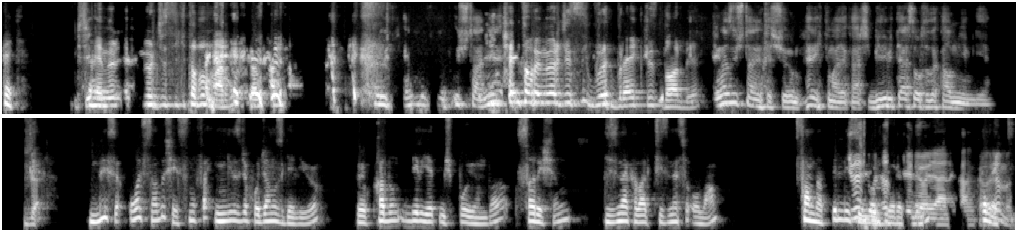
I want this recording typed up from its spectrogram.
Peki. Şey, Ee, emer- emergency kitabım var üç, üç, tane In case of emergency bre- break this door diye. en az üç tane taşıyorum her ihtimale karşı. Biri biterse ortada kalmayayım diye. Güzel. Neyse o esnada şey sınıfa İngilizce hocamız geliyor. Böyle kadın 1.70 boyunda sarışın dizine kadar çizmesi olan standart bir lise İngilizce hocası geliyor yani kanka öyle Evet. mi?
